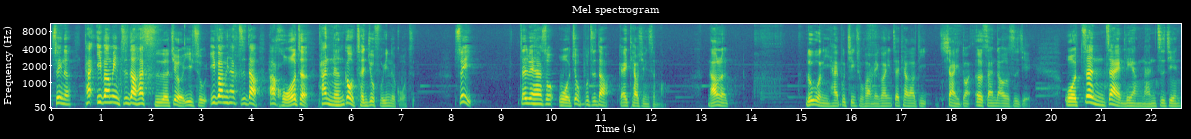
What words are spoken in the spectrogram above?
所以呢，他一方面知道他死了就有益处，一方面他知道他活着，他能够成就福音的果子。所以在这边他说：“我就不知道该挑选什么。”然后呢，如果你还不清楚的话，没关系，再跳到第下一段二三到二四节。我正在两难之间，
